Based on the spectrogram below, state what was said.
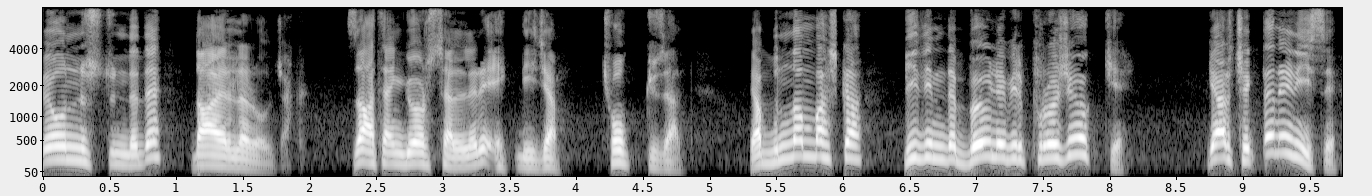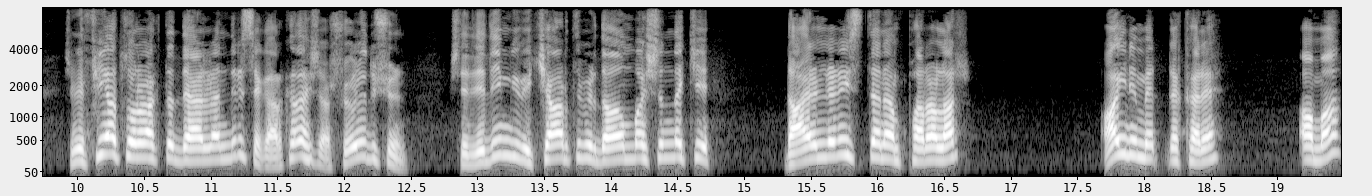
ve onun üstünde de daireler olacak. Zaten görselleri ekleyeceğim. Çok güzel. Ya bundan başka Didim'de böyle bir proje yok ki. Gerçekten en iyisi. Şimdi fiyat olarak da değerlendirirsek arkadaşlar şöyle düşünün. İşte dediğim gibi 2 artı 1 dağın başındaki dairelere istenen paralar aynı metrekare ama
